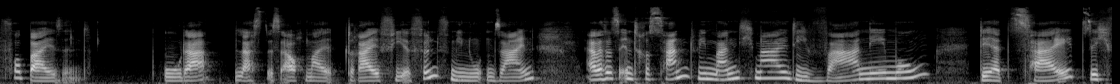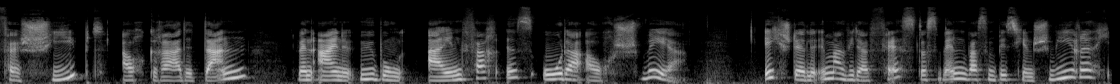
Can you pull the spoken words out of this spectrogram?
vorbei sind. Oder lasst es auch mal drei, vier, fünf Minuten sein. Aber es ist interessant, wie manchmal die Wahrnehmung der Zeit sich verschiebt, auch gerade dann, wenn eine Übung einfach ist oder auch schwer. Ich stelle immer wieder fest, dass wenn was ein bisschen schwierig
